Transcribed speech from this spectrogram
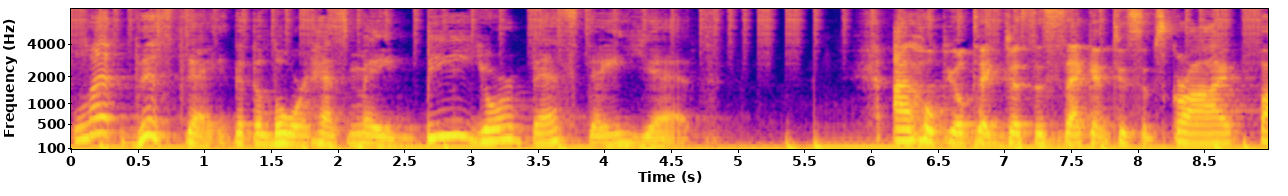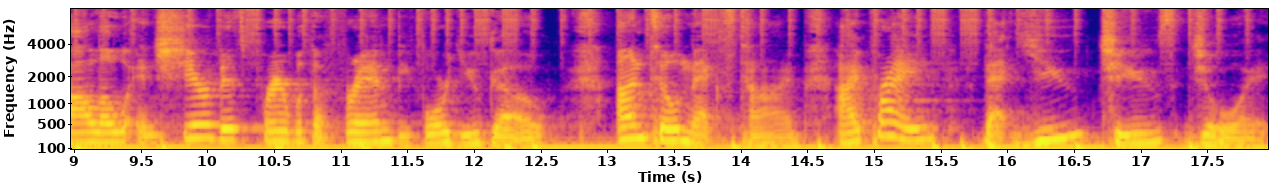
Let this day that the Lord has made be your best day yet. I hope you'll take just a second to subscribe, follow, and share this prayer with a friend before you go. Until next time, I pray that you choose joy.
